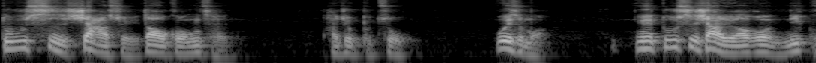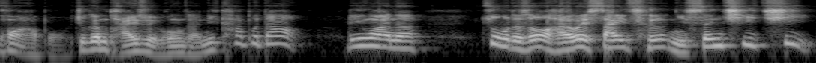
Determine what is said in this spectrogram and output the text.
都市下水道工程，他就不做，为什么？因为都市下水道工程你跨不就跟排水工程你看不到。另外呢，做的时候还会塞车，你生气气，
